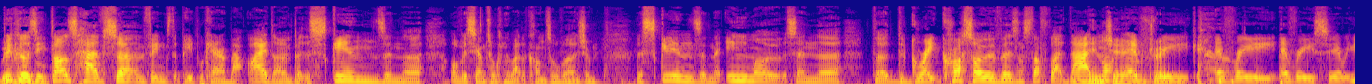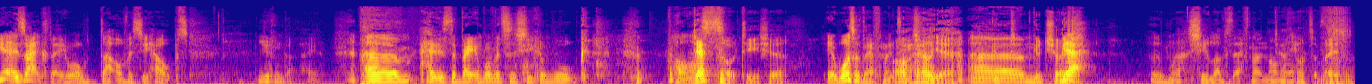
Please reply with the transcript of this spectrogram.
because it does have certain things that people care about. I don't, but the skins and the obviously I'm talking about the console version, the skins and the emotes and the the, the great crossovers and stuff like that. Not Ninja and every every every series. Yeah, exactly. Well, that obviously helps. You can go ahead. Um, Heather's debating whether so she can walk past. Death Note T-shirt. It was a Death Note. Oh t-shirt. hell yeah! Um, good, good choice. Yeah. Well, she loves Death Note, not Death me. Note's amazing.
